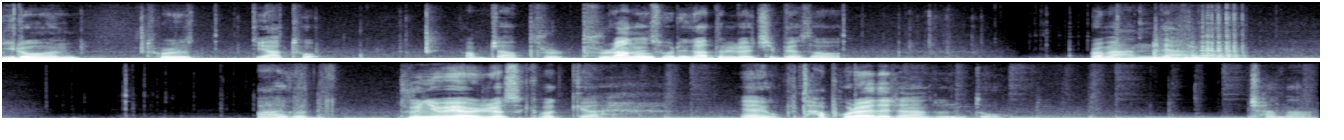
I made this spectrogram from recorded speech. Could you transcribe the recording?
이런 돌야도 깜짝 불 불나는 소리가 들려 집에서 그러면 안돼 안돼. 아 이거 눈이 왜 열여섯 개밖에? 야 이거 다 버려야 되잖아 눈도. 귀찮아.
